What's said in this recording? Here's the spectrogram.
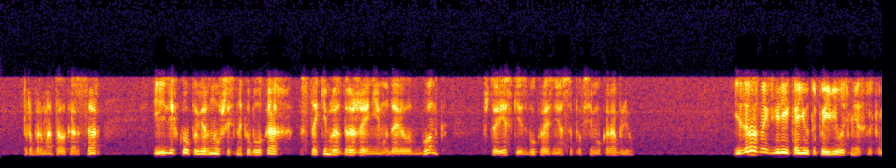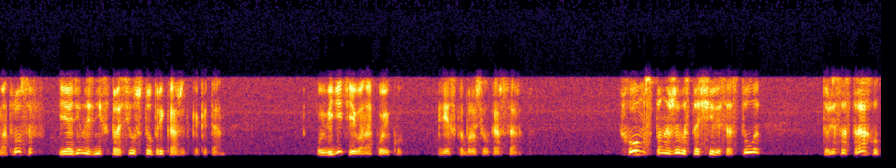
— пробормотал корсар, и, легко повернувшись на каблуках, с таким раздражением ударил в гонг, что резкий звук разнесся по всему кораблю. Из разных дверей каюты появилось несколько матросов, и один из них спросил, что прикажет капитан. «Уведите его на койку», — резко бросил корсар. Холмспана живо стащили со стула. То ли со страху,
